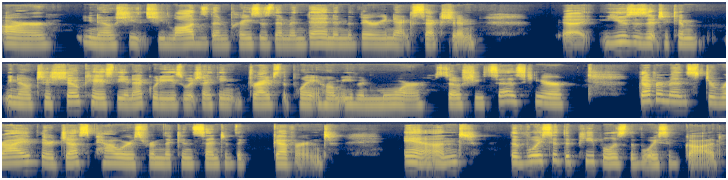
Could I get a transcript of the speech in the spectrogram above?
are you know she she lauds them praises them and then in the very next section uh, uses it to com- you know to showcase the inequities which i think drives the point home even more so she says here governments derive their just powers from the consent of the governed and the voice of the people is the voice of god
